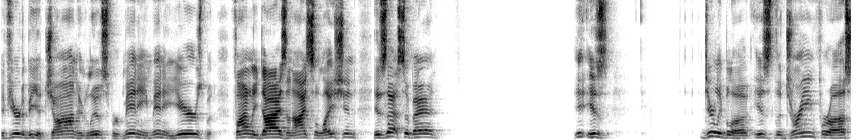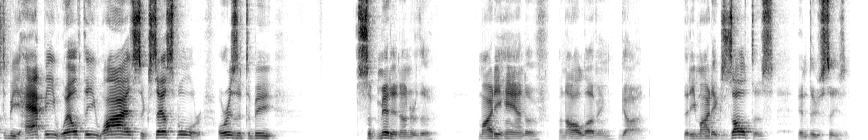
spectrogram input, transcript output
If you're to be a John who lives for many, many years but finally dies in isolation, is that so bad? Is, dearly beloved, is the dream for us to be happy, wealthy, wise, successful, or, or is it to be submitted under the mighty hand of an all loving God, that He might exalt us in due season.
